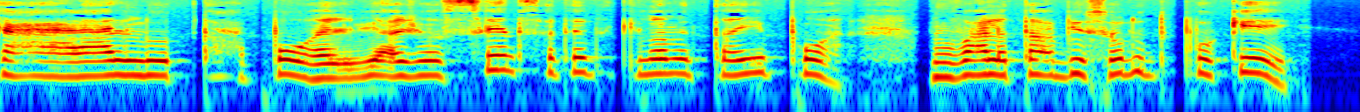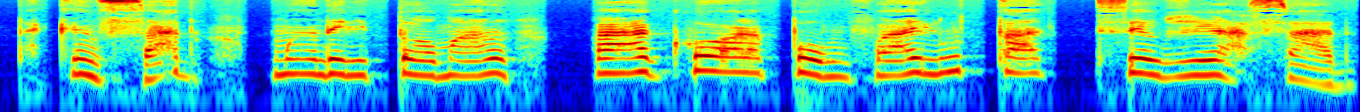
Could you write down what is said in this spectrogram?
Caralho, lutar, porra, ele viajou 170 km aí, porra. Não vai lutar absoluto por quê? Tá cansado? Manda ele tomar agora, pô, vai lutar, seu desgraçado.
